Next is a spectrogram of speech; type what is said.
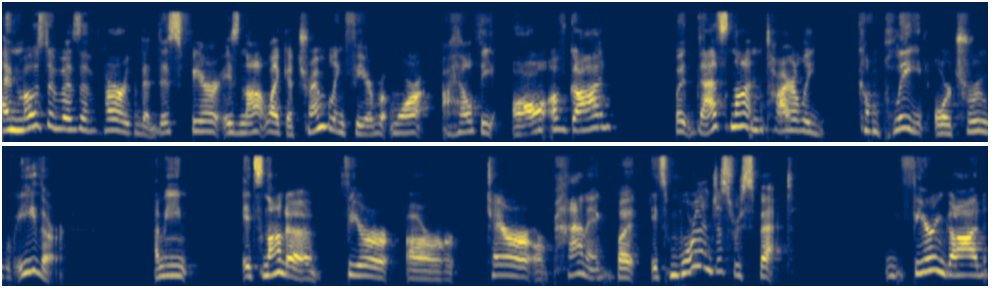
and most of us have heard that this fear is not like a trembling fear, but more a healthy awe of God. But that's not entirely complete or true either. I mean, it's not a fear or terror or panic, but it's more than just respect. Fearing God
